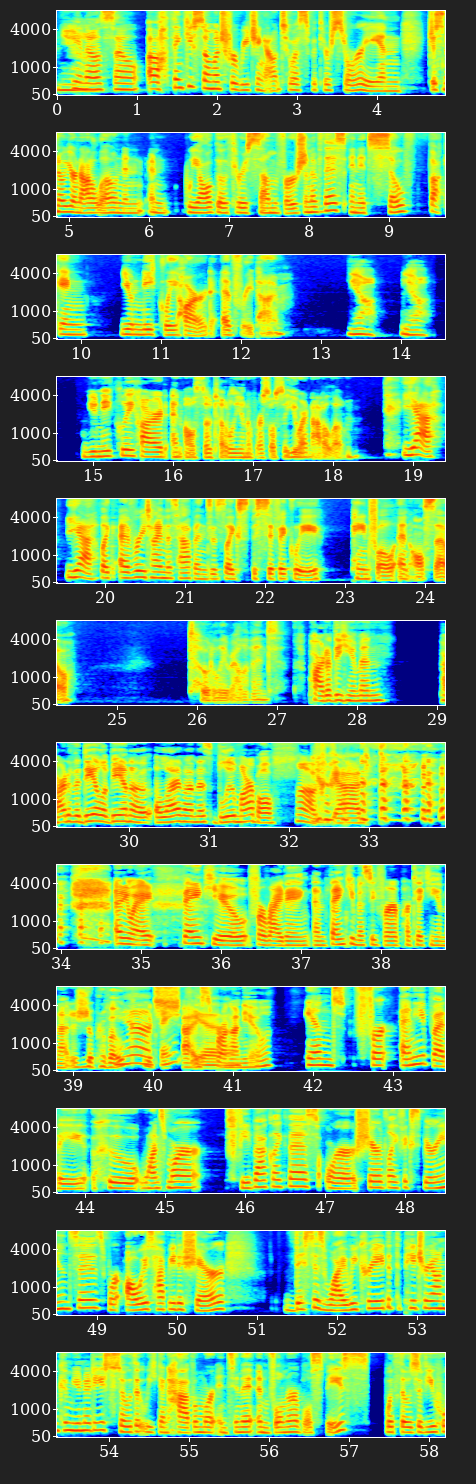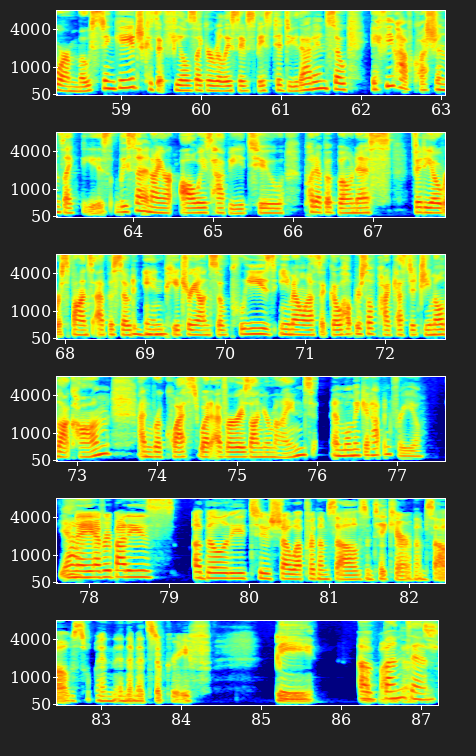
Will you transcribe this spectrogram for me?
Yeah. you know so uh, thank you so much for reaching out to us with your story and just know you're not alone and and we all go through some version of this and it's so fucking uniquely hard every time. Yeah yeah uniquely hard and also totally universal. So you are not alone. Yeah. Yeah. Like every time this happens, it's like specifically painful and also totally relevant. Part of the human, part of the deal of being a, alive on this blue marble. Oh, God. anyway, thank you for writing. And thank you, Misty, for partaking in that Je Provoke, yeah, which I you. sprung on you. And for anybody who wants more feedback like this or shared life experiences, we're always happy to share. This is why we created the Patreon community so that we can have a more intimate and vulnerable space with those of you who are most engaged because it feels like a really safe space to do that in. So if you have questions like these, Lisa and I are always happy to put up a bonus video response episode mm-hmm. in Patreon. So please email us at gohelpyourselfpodcast at gmail.com and request whatever is on your mind and we'll make it happen for you. Yeah. May everybody's ability to show up for themselves and take care of themselves in, in the midst of grief be, be abundant. abundant.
